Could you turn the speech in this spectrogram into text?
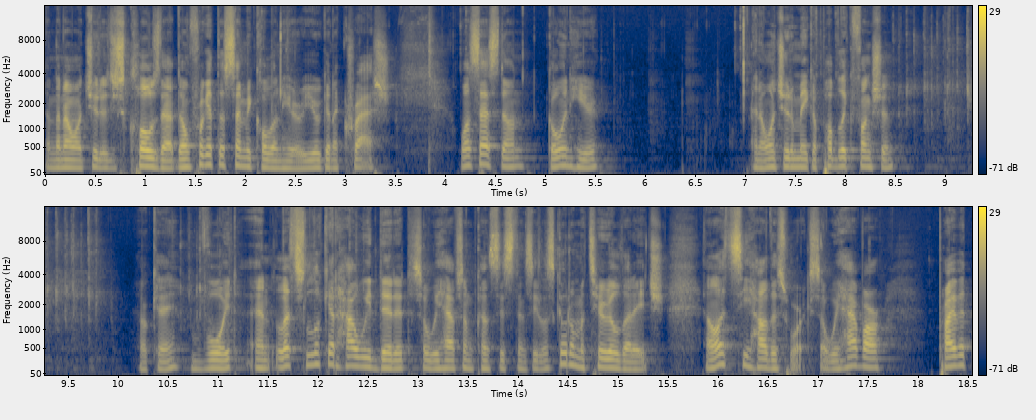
And then I want you to just close that. Don't forget the semicolon here. You're to crash. Once that's done, go in here. And I want you to make a public function. Okay, void. And let's look at how we did it so we have some consistency. Let's go to material.h and let's see how this works. So we have our private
